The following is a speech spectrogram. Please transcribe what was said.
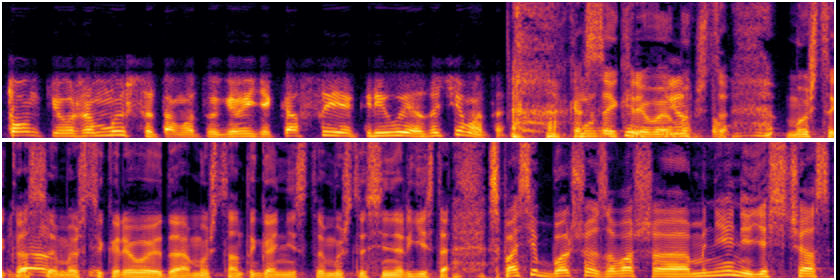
тонкие уже мышцы, там вот вы говорите, косые, кривые, а зачем это? Косые, кривые мышцы. Мышцы косые, мышцы кривые, да, мышцы антагониста, мышцы синергиста. Спасибо большое за ваше мнение. Я сейчас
